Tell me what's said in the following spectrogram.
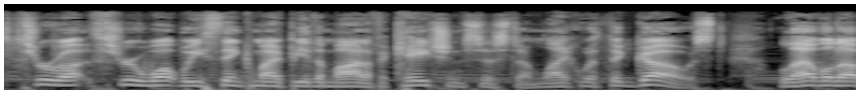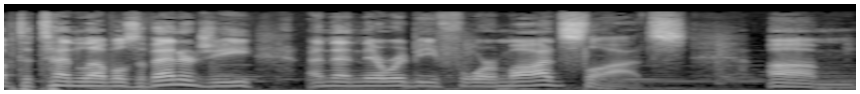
through through what we think might be the modification system, like with the Ghost, leveled up to ten levels of energy, and then there would be four mod slots. Um,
